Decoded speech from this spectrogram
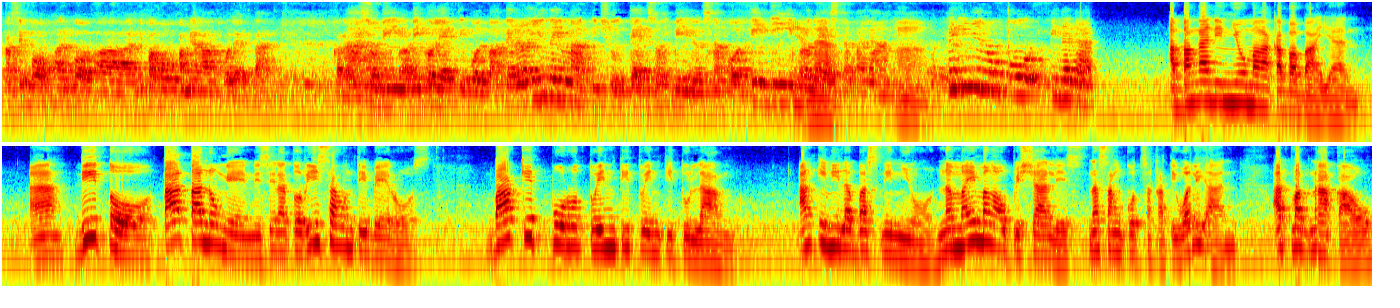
kasi po ano po ah, hindi pa po kami nakakolekta. Ah, so may, may collectible pa. Pero ayun na yung magnitude, tens of millions na po. DE Yan na. Protesta pa lang. Mm. Kanino nyo po pinagat? abangan ninyo mga kababayan. Ah, dito, tatanungin ni Senator Risa Hontiveros, bakit puro 2022 lang ang inilabas ninyo na may mga opisyalis na sangkot sa katiwalian at magnakaw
